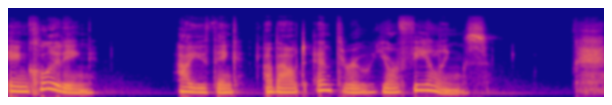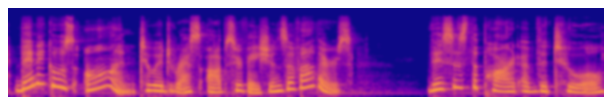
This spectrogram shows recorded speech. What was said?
including how you think about and through your feelings. Then it goes on to address observations of others. This is the part of the tool,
